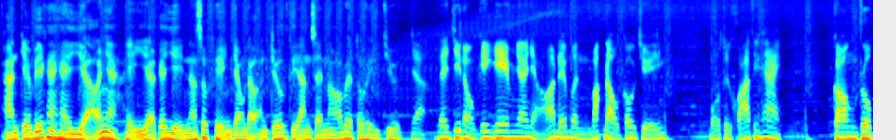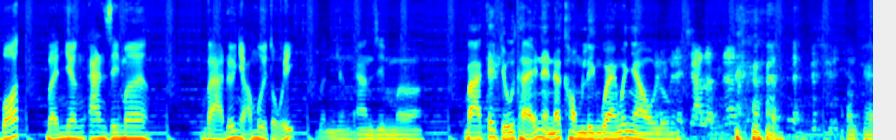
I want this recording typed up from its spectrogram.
Anh chưa biết hay hay dở nha. Hiện giờ cái gì nó xuất hiện trong đầu anh trước thì anh sẽ nói với tôi trước. Dạ, đây chỉ là một cái game nho nhỏ để mình bắt đầu câu chuyện. Bộ từ khóa thứ hai, con robot, bệnh nhân Alzheimer và đứa nhỏ 10 tuổi. Bệnh nhân Alzheimer. Ba cái chủ thể này nó không liên quan với nhau luôn. Ok.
